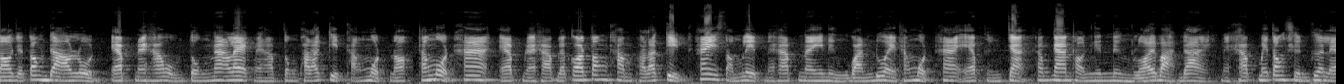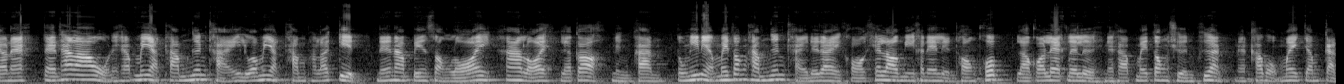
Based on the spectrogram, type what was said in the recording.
เราจะต้องดาวน์โหลดแอปนะครับผมตรงหน้าแรกนะครับ ตรงภารกิจทั้งหมดเนาะทั้งหมด 5 แอปนะครับแล้วก็ต้องทำภารกิจให้สำเร็จนะครับใน 1 วันด้วยทั้งหมด 5 แอป ถึงจะทำการถอนเงิน 100 บาทได้นะครับไม่ต้องเชิญเพื่อนแล้วนะแต่ถ้าเรานะครับไม่อยากทำเงื่อนไขหรือว่าไม่อยากทำภารกิจ แนะนำเป็น 200 500 แล้วก็ 1,000 ตรงนี้เนี่ยไม่ต้องทำเงื่อนไขใดๆขอแค่เรามีคะแนนเหรียญทองครบ เราก็แลกได้เลยนะครับไม่ต้องเชิญเพื่อนนะครับผมไม่จำกัด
